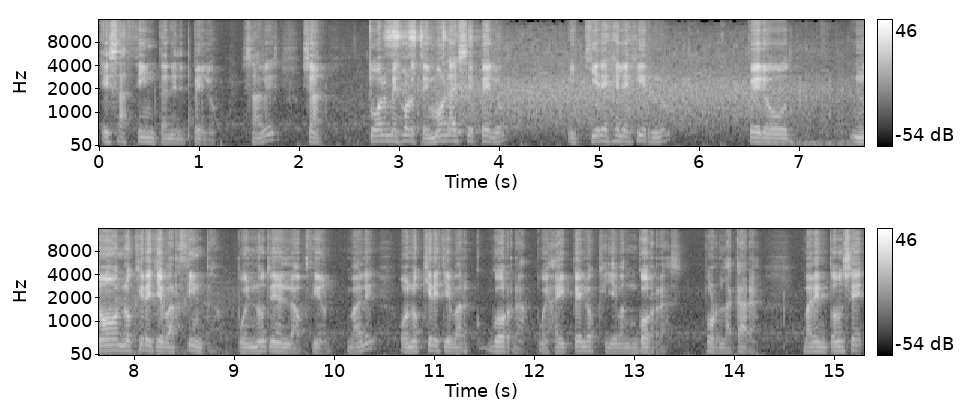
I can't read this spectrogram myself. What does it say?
esa cinta en el pelo, ¿sabes? O sea, tú a lo mejor te mola ese pelo y quieres elegirlo, pero no, no quieres llevar cinta, pues no tienes la opción, ¿vale? O no quieres llevar gorra, pues hay pelos que llevan gorras por la cara, ¿vale? Entonces,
